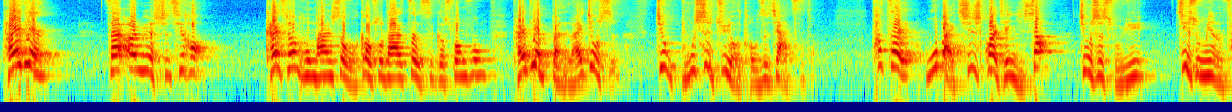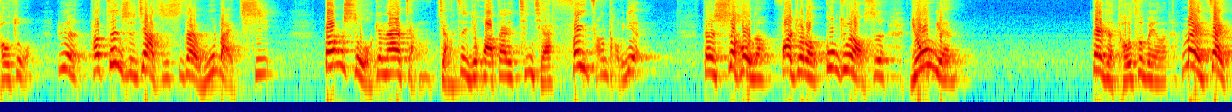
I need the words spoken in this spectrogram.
台电在二月十七号开穿红盘的时候，我告诉大家这是个双峰。台电本来就是就不是具有投资价值的，它在五百七十块钱以上就是属于技术面的操作，因为它真实价值是在五百七。当时我跟大家讲讲这句话，大家听起来非常讨厌，但事后呢，发觉了公众老师永远带着投资朋友卖在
